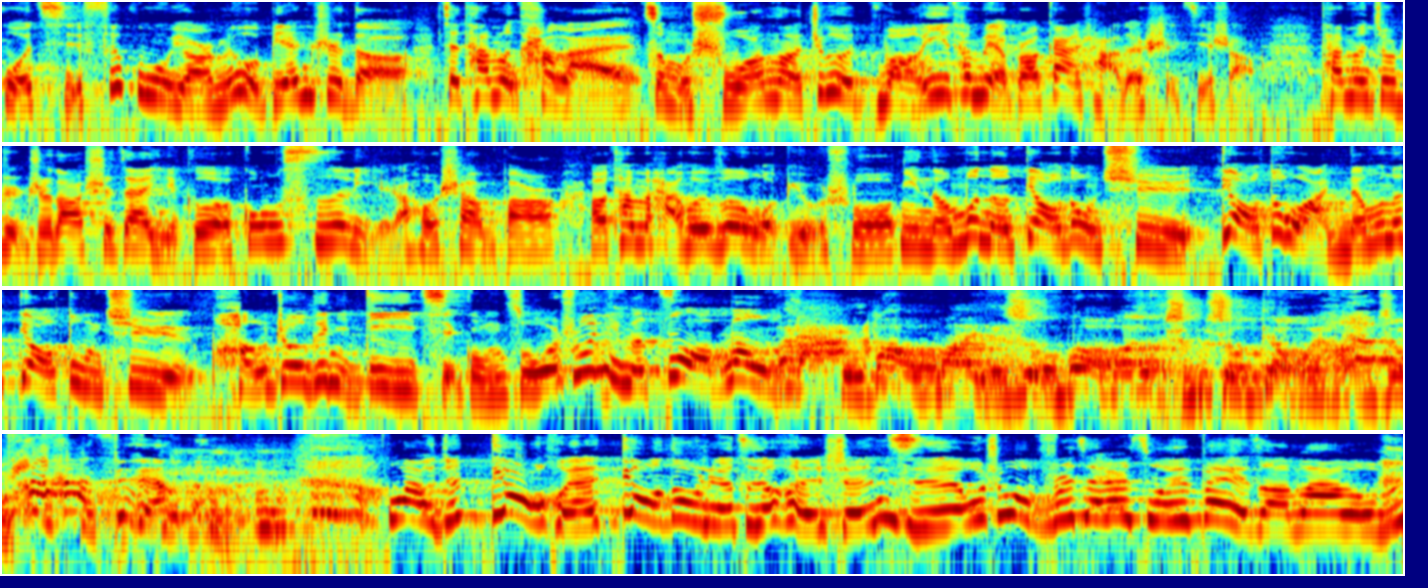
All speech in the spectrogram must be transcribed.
国企非。公务员没有编制的，在他们看来怎么说呢？这个网易他们也不知道干啥的，实际上他们就只知道是在一个公司里，然后上班。然后他们还会问我，比如说你能不能调动去调动啊？你能不能调动去杭州跟你弟一起工作？我说你们做梦吧！我爸我妈也是，我爸我妈什么时候调回杭州？对啊，哇！我觉得调回来调动这个词就很神奇。我说我不是在这儿做一辈子，妈妈，我不是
